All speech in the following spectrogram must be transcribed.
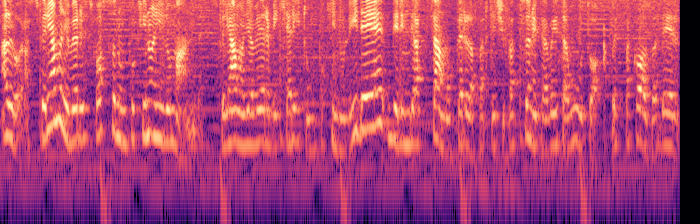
Allora, speriamo di aver risposto ad un pochino di domande, speriamo di avervi chiarito un pochino le idee, vi ringraziamo per la partecipazione che avete avuto a questa cosa del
